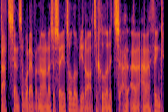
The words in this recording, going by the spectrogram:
that sense of what Everton are. And as I say, it's all over your article, and it's and, and I think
